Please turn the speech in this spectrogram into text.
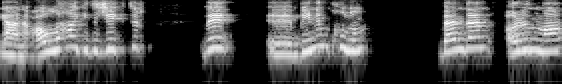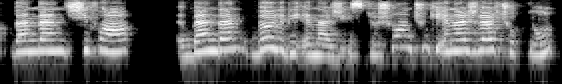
yani Allah'a gidecektir ve e, benim kulum benden arınma, benden şifa, benden böyle bir enerji istiyor. Şu an çünkü enerjiler çok yoğun.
